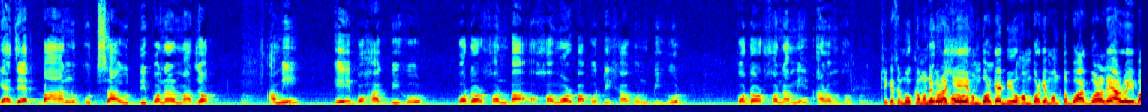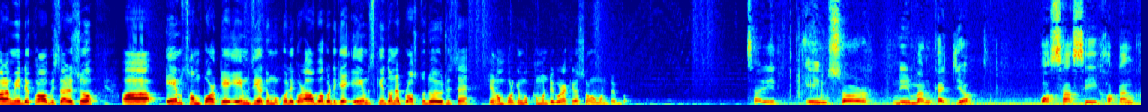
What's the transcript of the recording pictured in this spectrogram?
গেজেট বা আন উৎসাহ উদ্দীপনাৰ মাজত আমি এই বহাগ বিহুৰ প্ৰদৰ্শন বা অসমৰ বাপতি সাহোন বিহুৰ প্ৰদৰ্শন আমি আৰম্ভ কৰিম। ঠিক আছে মুখ্যমন্ত্ৰীগৰাকীয়ে এই সম্পৰ্কে বিহু সম্পৰ্কে মন্তব্য আগবঢ়ালে আৰু এইবাৰ আমি দেখুৱাব বিচাৰিছোঁ এইমছ সম্পৰ্কে এইমছ যিহেতু মুকলি কৰা হ'ব গতিকে এইমছ কিধৰণে প্ৰস্তুত হৈ উঠিছে সেই সম্পৰ্কে মুখ্যমন্ত্ৰীগৰাকীৰ চমু মন্তব্য। চাৰিত এইমছৰ নিৰ্মাণ কাৰ্য পঁচাশী শতাংশ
